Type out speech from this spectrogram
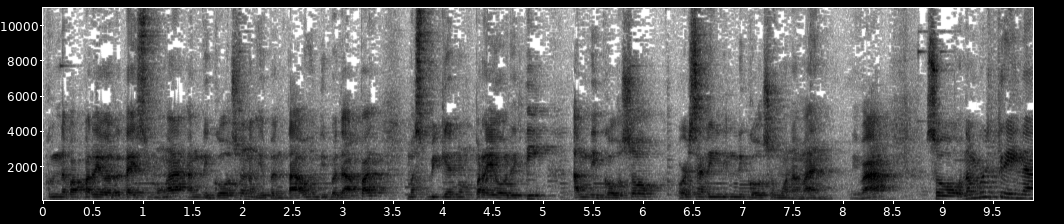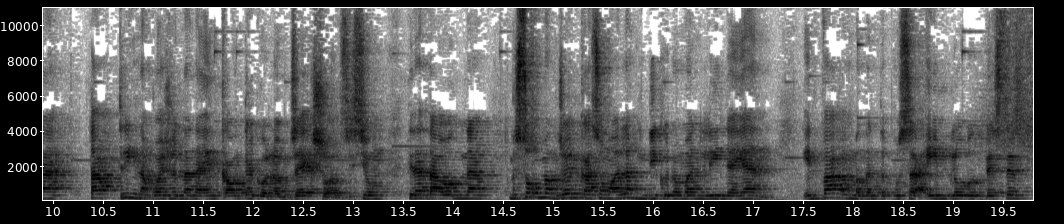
Kung napaprioritize mo nga ang negosyo ng ibang tao, hindi ba dapat mas bigyan mong priority ang negosyo or sariling negosyo mo naman? Di ba? So, number three na top 3 na question na na-encounter ko na objections is yung tinatawag na gusto ko mag-join kaso nga lang hindi ko naman linya yan. In fact, ang maganda po sa AIM Global Business,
